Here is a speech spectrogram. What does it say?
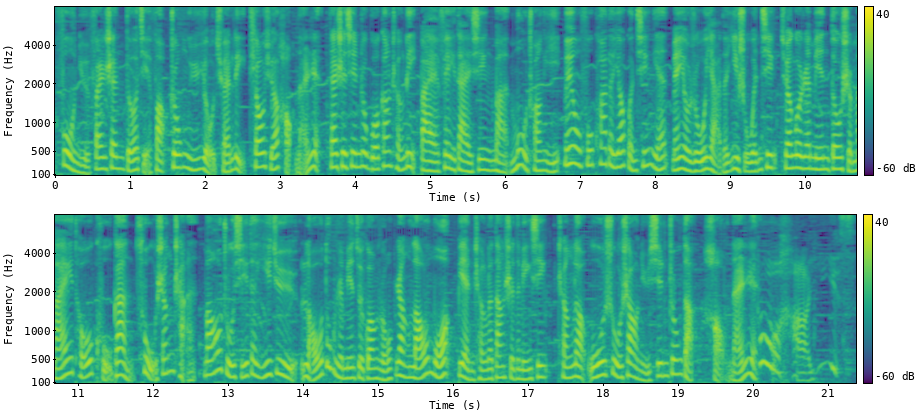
妇女翻身得解放，终于有权利挑选好男人。但是新中国刚成立，百废待兴，满目疮痍，没有浮夸的摇滚青年，没有儒雅的艺术文青，全国人民都是埋头苦干促生产。毛主席的一句“劳动人民最光荣”，让劳模变成了当时的明星，成了无数少女心中的好男人。不好意思。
